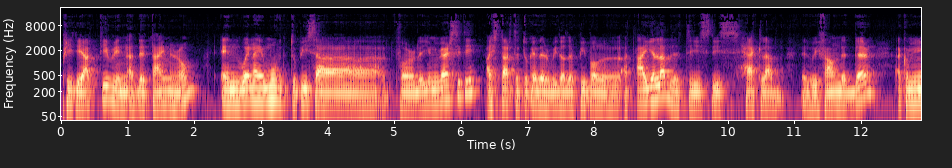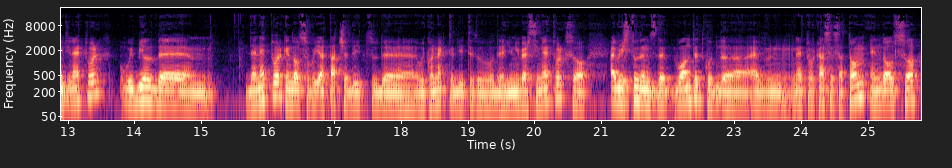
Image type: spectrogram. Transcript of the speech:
pretty active in at that time in Rome. And when I moved to Pisa for the university, I started together with other people at eigenLab, that is this hack lab that we founded there, a community network. We built the um, the network and also we attached it to the we connected it to the university network so every student that wanted could uh, have network access at home and also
